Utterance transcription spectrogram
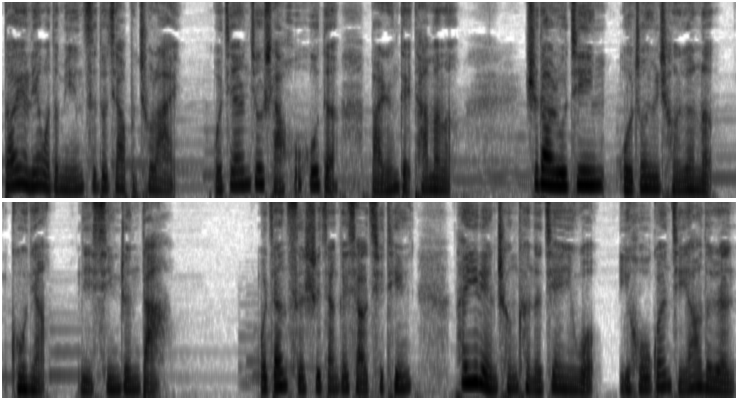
导演连我的名字都叫不出来，我竟然就傻乎乎的把人给他们了。事到如今，我终于承认了，姑娘，你心真大。我将此事讲给小七听，他一脸诚恳地建议我，以后无关紧要的人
